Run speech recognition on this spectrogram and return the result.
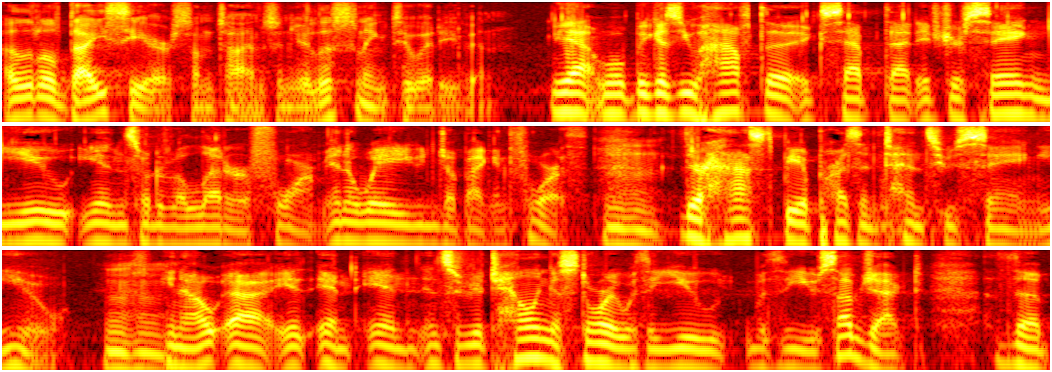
a little dicier sometimes when you're listening to it even. Yeah, well, because you have to accept that if you're saying you in sort of a letter form, in a way you can jump back and forth, mm-hmm. there has to be a present tense who's saying you. Mm-hmm. You know, uh, and, and and so if you're telling a story with a you with a you subject, the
